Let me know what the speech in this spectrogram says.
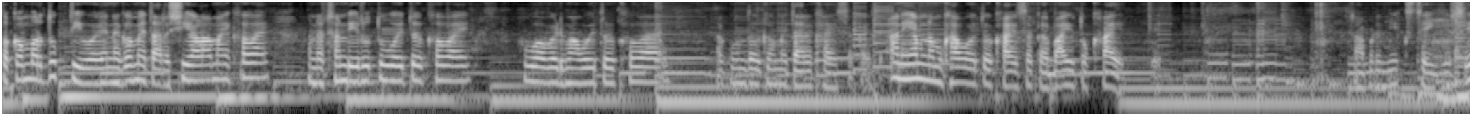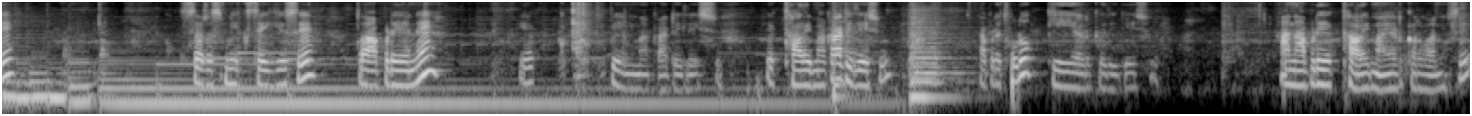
તો કમર દુખતી હોય એને ગમે તારે શિયાળામાંય ખવાય અને ઠંડી ઋતુ હોય તો ખવાય હુવાવડમાં હોય તો ખવાય. આ ગુંદર ગમે તારે ખાઈ શકાય છે. અને એમને એમ ખાવો હોય તો ખાઈ શકાય, બાયું તો ખાય જ આપણે મિક્સ થઈ ગયું છે. સરસ મિક્સ થઈ ગયું છે. તો આપણે એને એક પેનમાં કાઢી લઈશું. એક થાળીમાં કાઢી લઈશું. આપણે થોડુંક ઘી એડ કરી દઈશું. આને આપણે એક થાળીમાં એડ કરવાનું છે.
